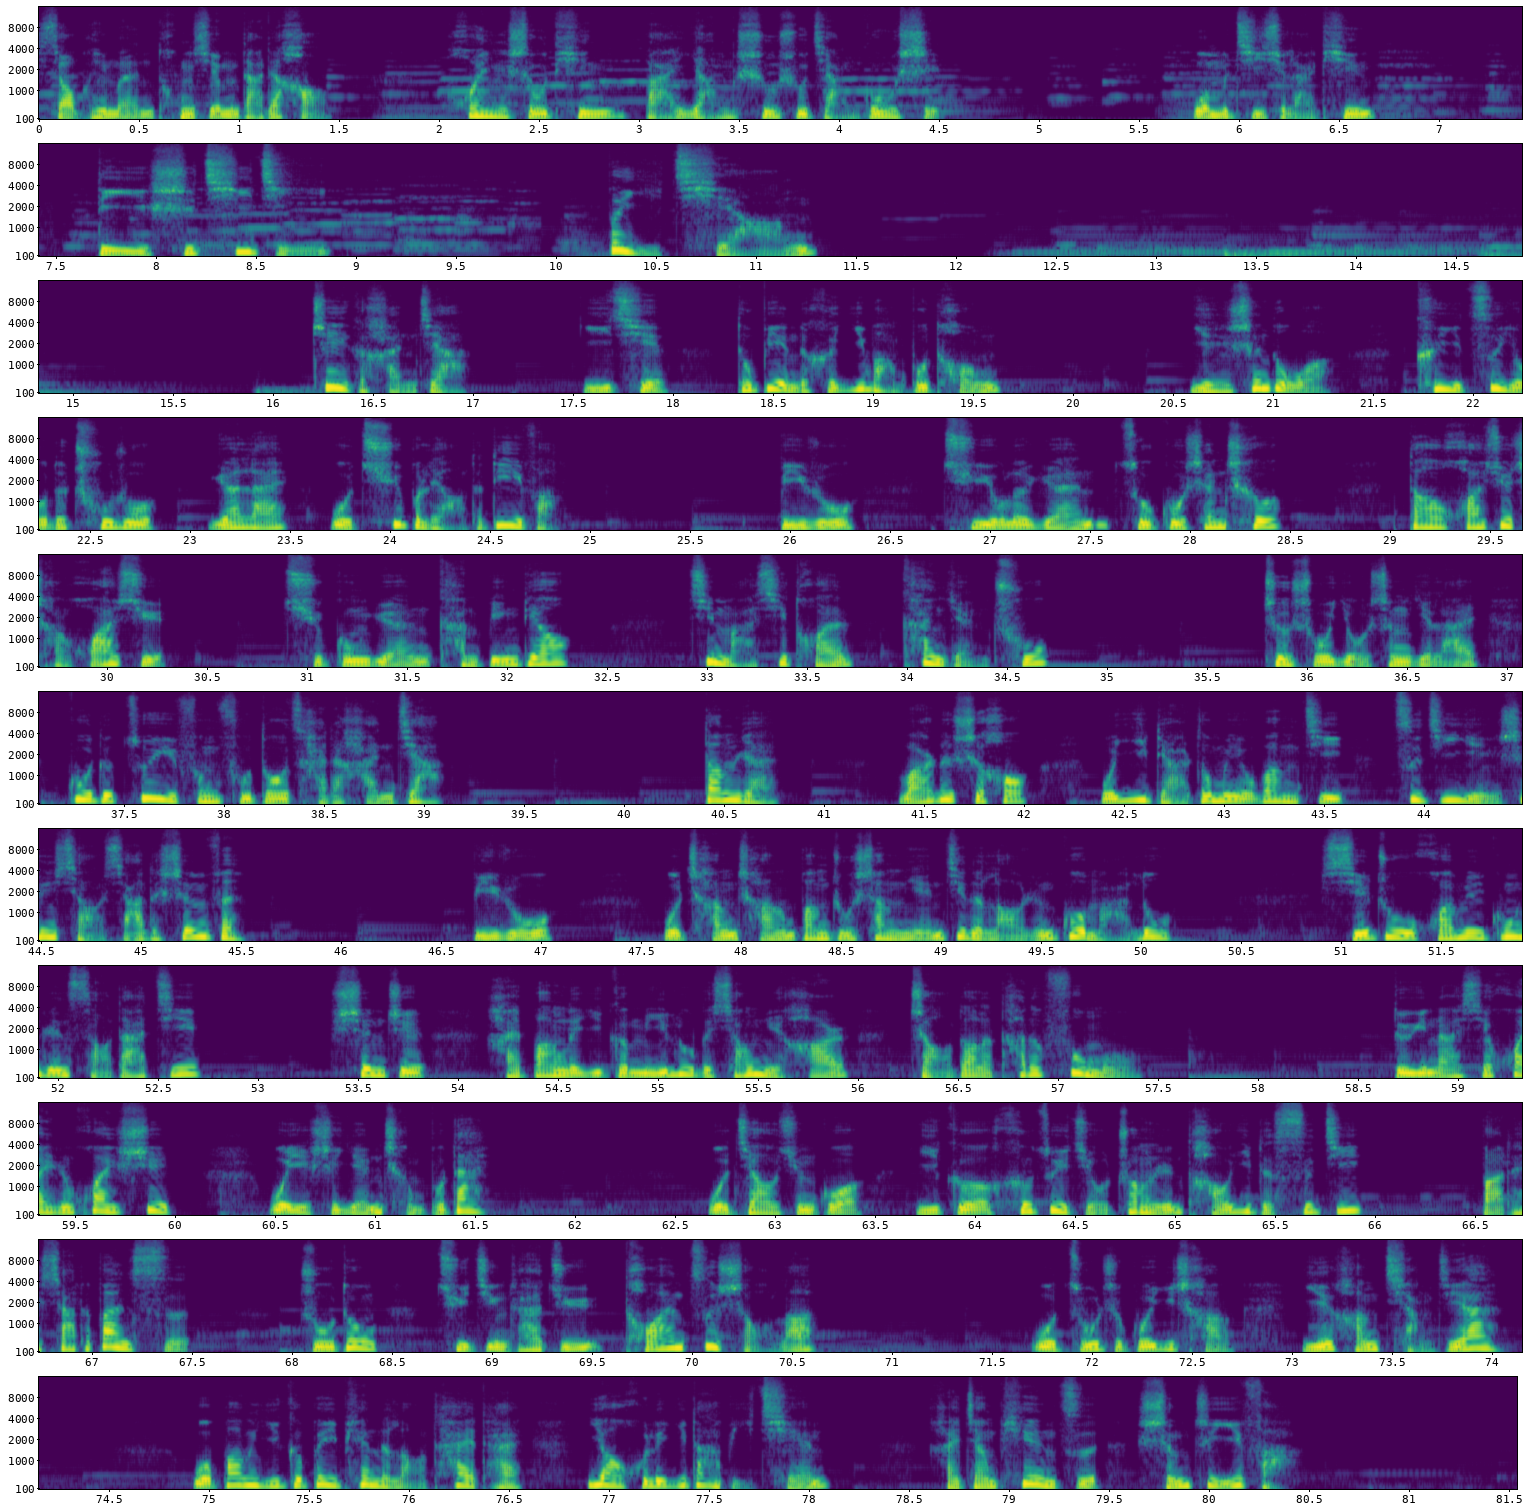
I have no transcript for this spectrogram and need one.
小朋友们、同学们，大家好，欢迎收听白杨叔叔讲故事。我们继续来听第十七集《被抢》。这个寒假，一切都变得和以往不同。隐身的我可以自由的出入原来我去不了的地方，比如去游乐园坐过山车。到滑雪场滑雪，去公园看冰雕，进马戏团看演出。这是我有生以来过得最丰富多彩的寒假。当然，玩的时候我一点都没有忘记自己隐身小侠的身份。比如，我常常帮助上年纪的老人过马路，协助环卫工人扫大街，甚至还帮了一个迷路的小女孩找到了她的父母。对于那些坏人坏事，我也是严惩不贷。我教训过一个喝醉酒撞人逃逸的司机，把他吓得半死，主动去警察局投案自首了。我阻止过一场银行抢劫案，我帮一个被骗的老太太要回了一大笔钱，还将骗子绳之以法。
